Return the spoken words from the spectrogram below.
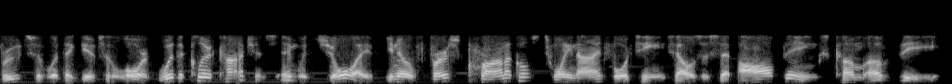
fruits of what they give to the Lord with a clear conscience and with joy. You know, First Chronicles twenty nine fourteen tells us that all things come of thee,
